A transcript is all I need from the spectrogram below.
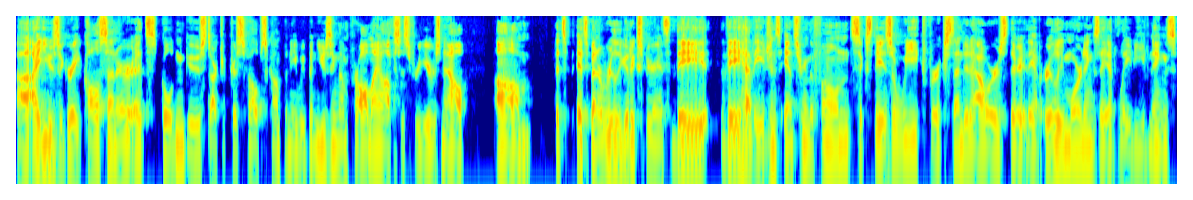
Uh, I use a great call center. It's Golden Goose, Dr. Chris Phelps' company. We've been using them for all my offices for years now. Um, it's it's been a really good experience. They they have agents answering the phone six days a week for extended hours. They they have early mornings, they have late evenings.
